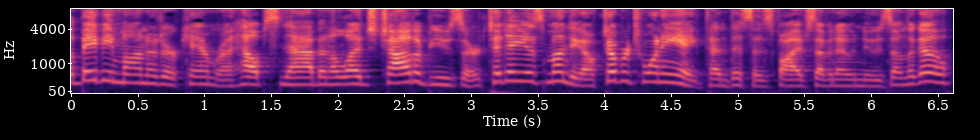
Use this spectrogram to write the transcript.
A baby monitor camera helps nab an alleged child abuser. Today is Monday, October 28th, and this is 570 News on the Go,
